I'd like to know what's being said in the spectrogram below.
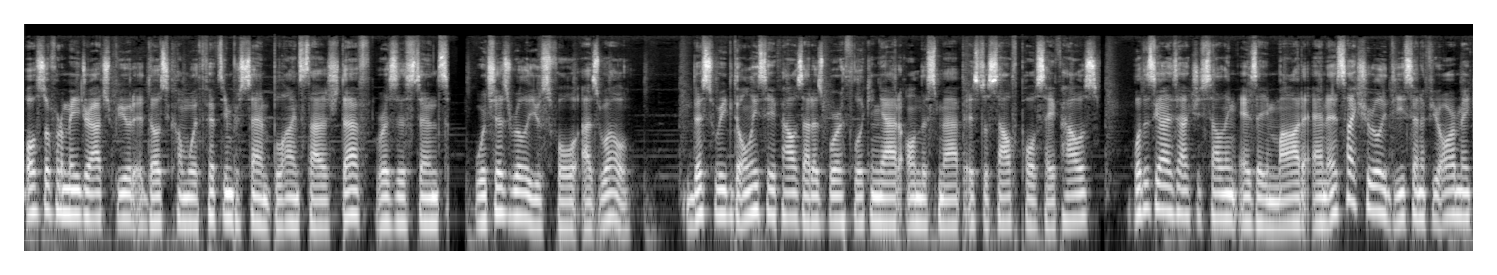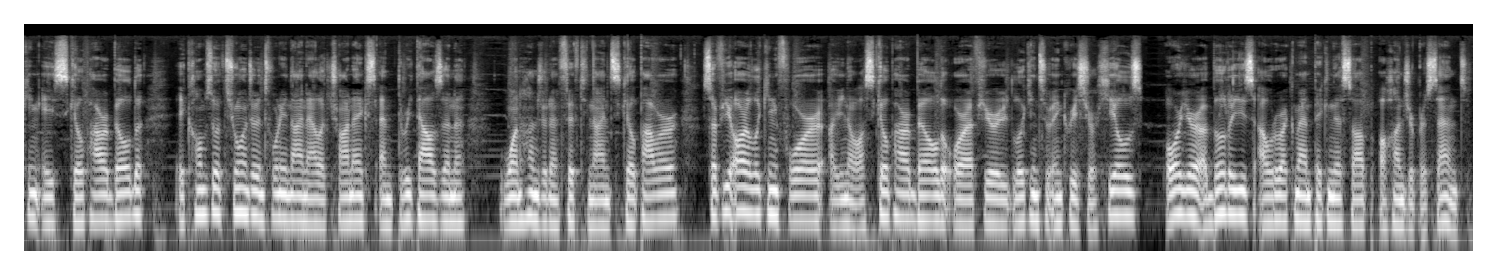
Also for the major attribute, it does come with 15% blind status death resistance, which is really useful as well. This week, the only safe house that is worth looking at on this map is the South Pole safe house. What this guy is actually selling is a mod, and it's actually really decent if you are making a skill power build. It comes with 229 electronics and 3159 skill power. So if you are looking for, uh, you know, a skill power build, or if you're looking to increase your heals or your abilities, I would recommend picking this up 100%.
